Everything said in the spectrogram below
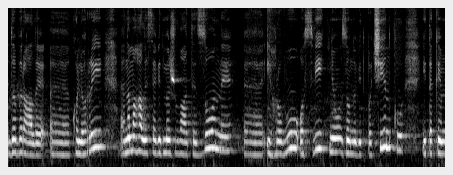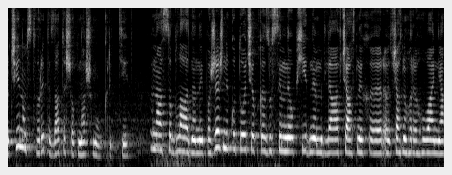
добирали е, кольори, е, намагалися відмежувати зони е, ігрову, освітню, зону відпочинку і таким чином створити затишок в нашому укритті. У нас обладнаний пожежний куточок з усім необхідним для вчасних, е, вчасного реагування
